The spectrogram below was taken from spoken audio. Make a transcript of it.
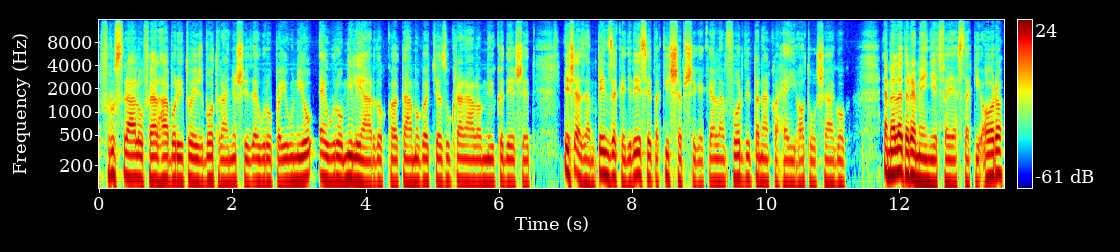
frusztráló, felháborító és botrányos, hogy az Európai Unió euromilliárdokkal támogatja az ukrán állam működését, és ezen pénzek egy részét a kisebbségek ellen fordítanák a helyi hatóságok. Emellett reményét fejezte ki arra,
